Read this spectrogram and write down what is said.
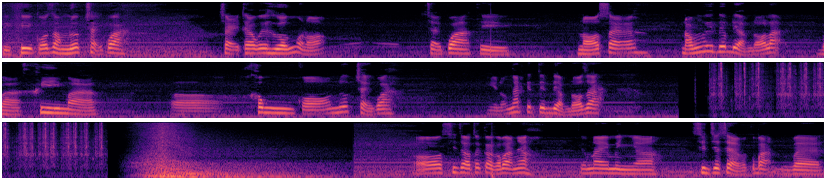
thì khi có dòng nước chạy qua chạy theo cái hướng của nó chạy qua thì nó sẽ đóng cái tiếp điểm đó lại. Và khi mà uh, không có nước chảy qua thì nó ngắt cái tiếp điểm đó ra. Ờ, xin chào tất cả các bạn nhé Hôm nay mình uh, xin chia sẻ với các bạn về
